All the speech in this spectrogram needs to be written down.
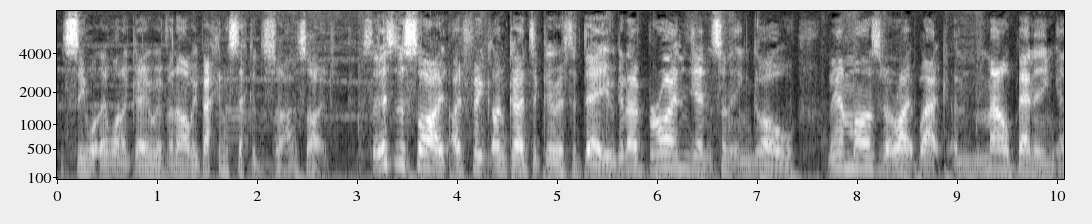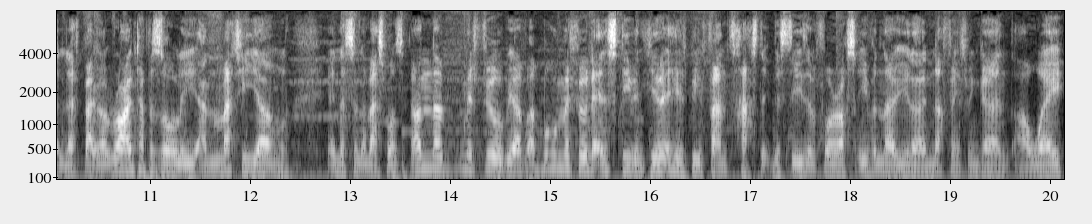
and see what they want to go with, and I'll be back in a second side. So this is the side I think I'm going to go with today. We're going to have Brian Jensen in goal, Liam Marsden at right back, and Mal Benning at left back. We've got Ryan Tafazolli and Matty Young in the centre back spots. On the midfield, we have a ball midfielder in Stephen Hewitt. He's been fantastic this season for us, even though you know nothing's been going our way.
